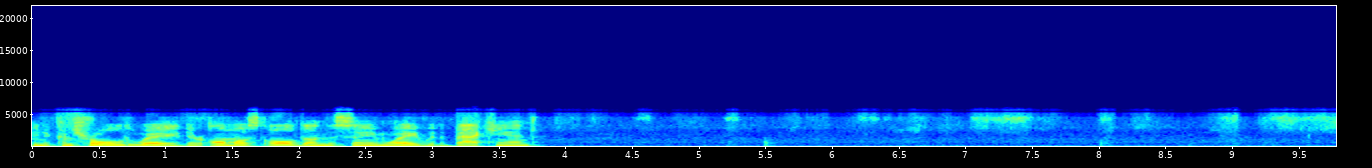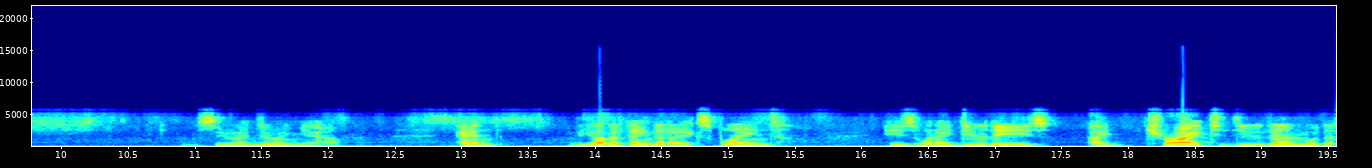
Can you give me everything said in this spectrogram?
in a controlled way. They're almost all done the same way with a backhand. You see what I'm doing? Yeah. And the other thing that I explained is when I do these, I try to do them with a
